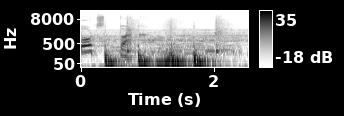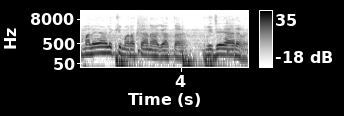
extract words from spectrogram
Sports track. മലയാളിക്ക് മറക്കാനാകാത്ത വിജയാരവൻ.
